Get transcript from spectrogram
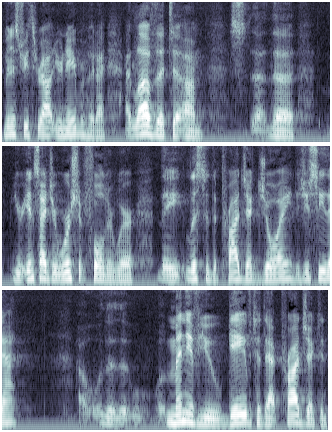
ministry throughout your neighborhood. I, I love that uh, um, uh, the your inside your worship folder where they listed the project joy. Did you see that? Uh, the, the, many of you gave to that project and,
